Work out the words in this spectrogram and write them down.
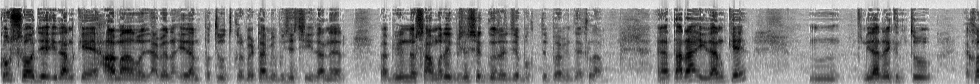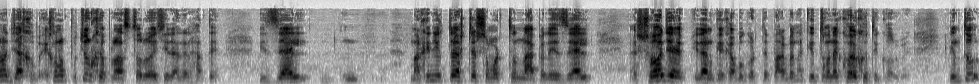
খুব সহজে ইরানকে হার মানানো যাবে না, ইরান প্রতিরোধ করবে, এটা আমি বুঝেছি। ইরানের বা বিভিন্ন সামরিক বিশেষজ্ঞদের যে বক্তব্য আমি দেখলাম তারা ইরানকে ইরানের কিন্তু এখনও যা ক্ষেপ- এখনও প্রচুর ক্ষেপণাস্ত্র রয়েছে ইরানের হাতে। ইসরায়েল মার্কিন যুক্তরাষ্ট্রের সমর্থন না পেলে ইসরায়েল সহজে ইরানকে কাবু করতে পারবে না, কিন্তু অনেক ক্ষয়ক্ষতি করবে। কিন্তু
